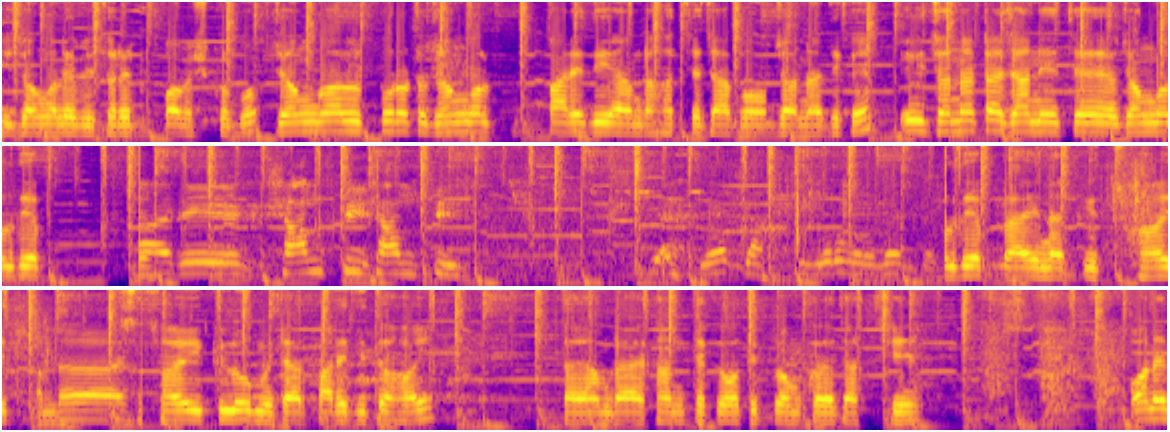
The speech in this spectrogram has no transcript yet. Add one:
এই জঙ্গলের ভিতরে প্রবেশ করব। জঙ্গল পুরোটা জঙ্গল পাড়ি দিয়ে আমরা হচ্ছে যাব ঝর্ণার দিকে। এই ঝর্ণাটা জানি যে জঙ্গল দিয়ে শান্তি শান্তি। জঙ্গল দিয়ে প্রায় নাকি ছয় আমরা ছয় কিলোমিটার পাড়ি দিতে হয়। তাই আমরা এখান থেকে অতিক্রম করে যাচ্ছি। অনেক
